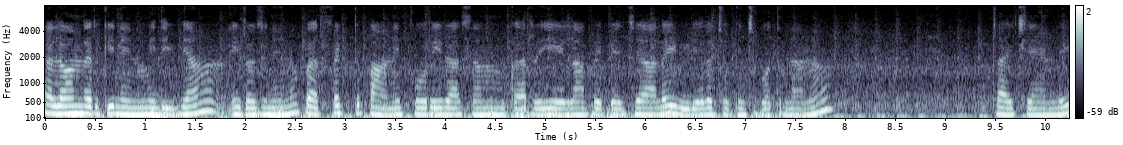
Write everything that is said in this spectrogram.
హలో అందరికీ నేను మీ దివ్య. ఈరోజు నేను పర్ఫెక్ట్ పానీపూరి రసం కర్రీ ఎలా ప్రిపేర్ చేయాలో ఈ వీడియోలో చూపించబోతున్నాను. ట్రై చేయండి.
